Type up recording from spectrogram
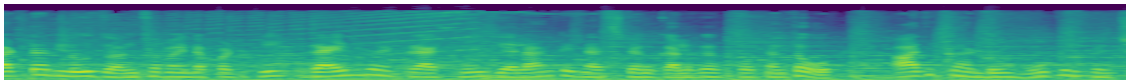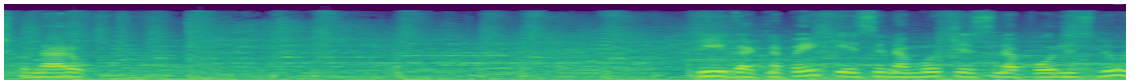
గట్టర్లు ధ్వంసమైనప్పటికీ రైల్వే ట్రాక్కు ఎలాంటి నష్టం కలగకపోవడంతో అధికారులు ఊపిరి పెంచుకున్నారు ఈ ఘటనపై కేసు నమోదు చేసిన పోలీసులు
